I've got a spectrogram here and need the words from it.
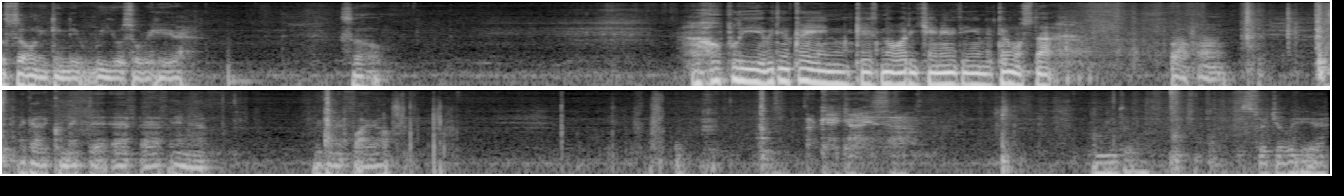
That's the only thing that we use over here. So hopefully everything okay in case nobody changed anything in the thermostat. Well, um, I gotta connect the FF and uh, we're gonna fire up. Okay, guys. Uh, I'm going to switch over here.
